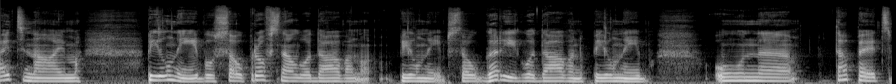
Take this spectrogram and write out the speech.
aicinājuma pilnību, savu profesionālo dāvanu pilnību, savu garīgo dāvanu pilnību. Un eh, tāpēc,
